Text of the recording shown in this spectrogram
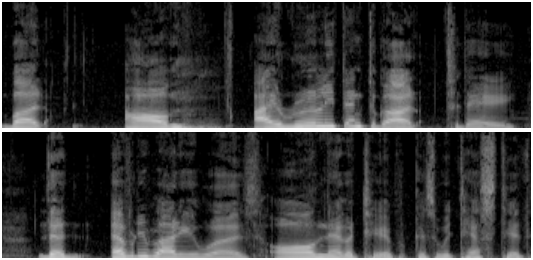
But um, I really thank to God today that everybody was all negative because we tested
